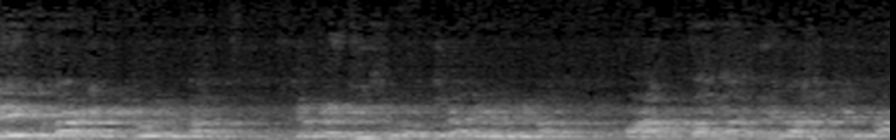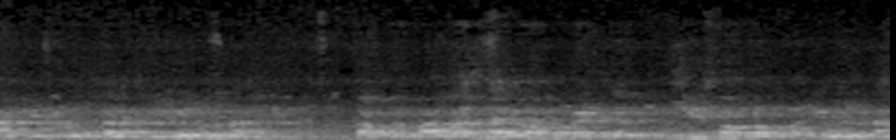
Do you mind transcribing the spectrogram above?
लेख लाडकी योजना जननी सुरक्षा योजना महात्मा गांधी राष्ट्रीय ग्रामीण रोजगार योजना डॉक्टर बाबासाहेब आंबेडकर कृषी स्वावलंबन योजना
